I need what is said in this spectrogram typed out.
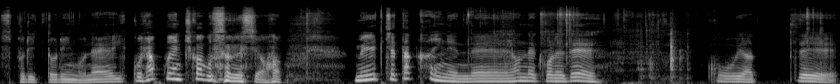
スプリットリングね。1個100円近くするでしょ。めっちゃ高いねんね。ほんで、これで、こうやって、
